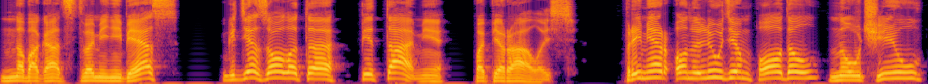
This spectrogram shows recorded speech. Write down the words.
на богатствами небес, где золото пятами попиралось. Пример он людям подал, научил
